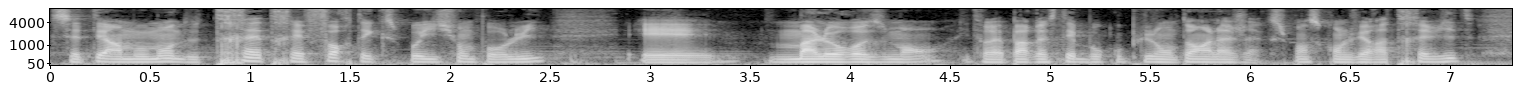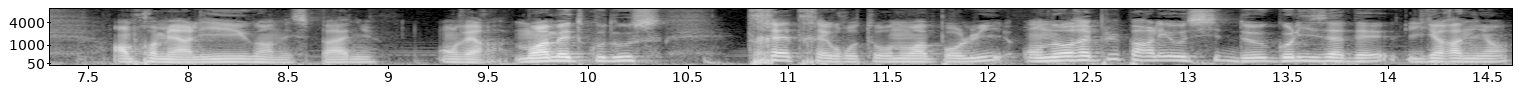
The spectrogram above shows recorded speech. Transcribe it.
c'était un moment de très très forte exposition pour lui. Et malheureusement, il ne devrait pas rester beaucoup plus longtemps à l'Ajax. Je pense qu'on le verra très vite en Première Ligue, en Espagne. On verra. Mohamed Koudous, très très gros tournoi pour lui. On aurait pu parler aussi de Golizadeh, l'Iranien.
